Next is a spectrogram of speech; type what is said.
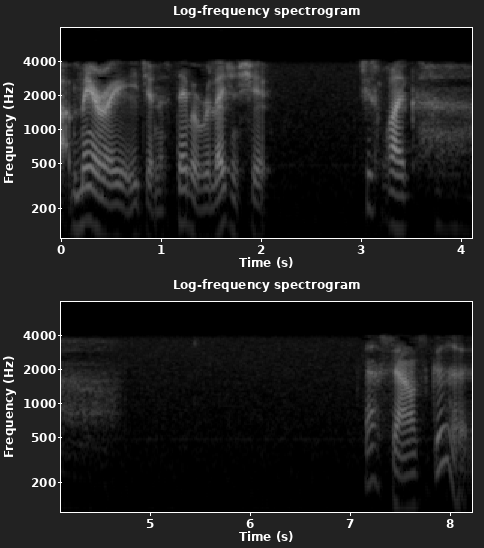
a marriage and a stable relationship, she's like, that sounds good.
